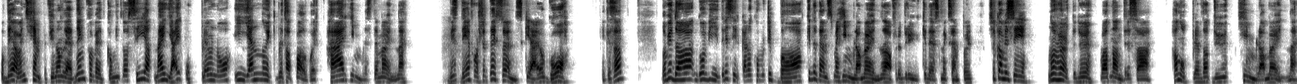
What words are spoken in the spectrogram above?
Og det er jo en kjempefin anledning for vedkommende til å si at nei, jeg opplever nå igjen å ikke bli tatt på alvor. Her himles det med øynene. Hvis det fortsetter, så ønsker jeg å gå. Ikke sant? Når vi da går videre i sirkelen og kommer tilbake til den som er himla med øynene, da, for å bruke det som eksempel, så kan vi si nå hørte du hva den andre sa. Han opplevde at du himla med øynene.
